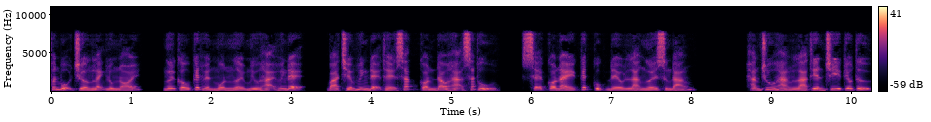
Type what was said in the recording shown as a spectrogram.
Phân bộ trường lạnh lùng nói, ngươi cấu kết huyền môn người mưu hại huynh đệ, ba chiếm huynh đệ thể sắc còn đau hạ sát thủ, sẽ có này kết cục đều là ngươi xứng đáng. Hắn Chu Hàng là thiên tri tiêu tử,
